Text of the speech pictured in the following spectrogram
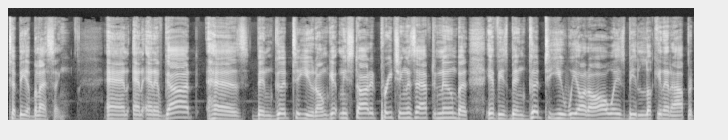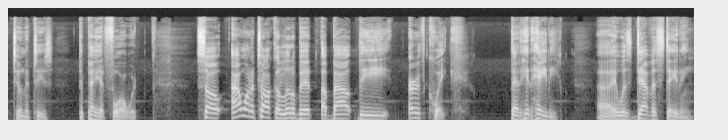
to be a blessing. And, and and if God has been good to you, don't get me started preaching this afternoon, but if he's been good to you, we ought to always be looking at opportunities to pay it forward. So I want to talk a little bit about the earthquake that hit Haiti. Uh, it was devastating.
